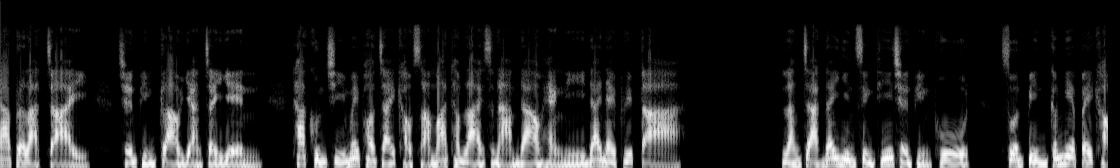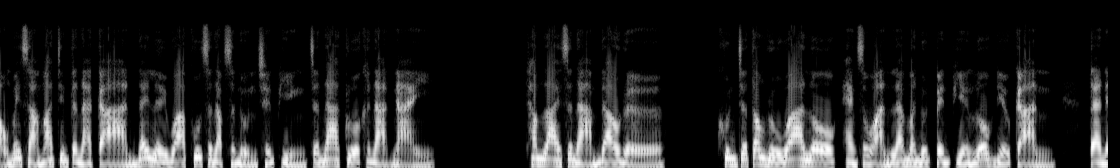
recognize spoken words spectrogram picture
น่าประหลาดใจ เฉินผิงกล่าวอย่างใจเย็น ถ้าคุณชีไม่พอใจเขาสามารถทำลายสนามดาวแห่งนี้ได้ในพริบตา หลังจากได้ยินสิ่งที่เฉินผิงพูดส่วนปินก็เงียบไปเขาไม่สามารถจินตนาการได้เลยว่าผู้สนับสนุนเฉินผิงจะน่ากลัวขนาดไหน ทำลายสนามดาวเหรอ คุณจะต้องรู้ว่าโลกแห่งสวรรค์และมนุษย์เป็นเพียงโลกเดียวกัน แต่ใน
